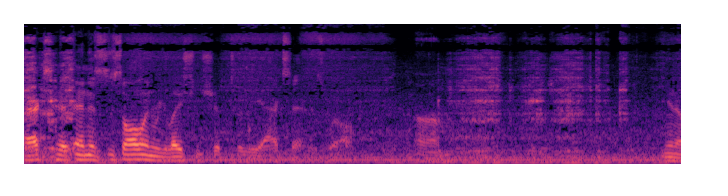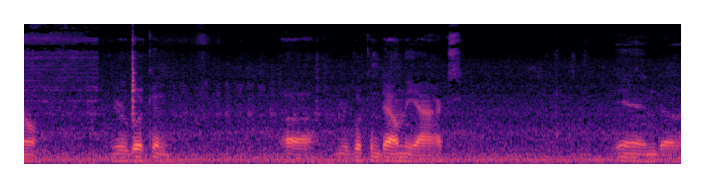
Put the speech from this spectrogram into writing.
axe head, and this is all in relationship to the axe head as well. Um, you know, you're looking, uh, you're looking down the axe, and uh,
